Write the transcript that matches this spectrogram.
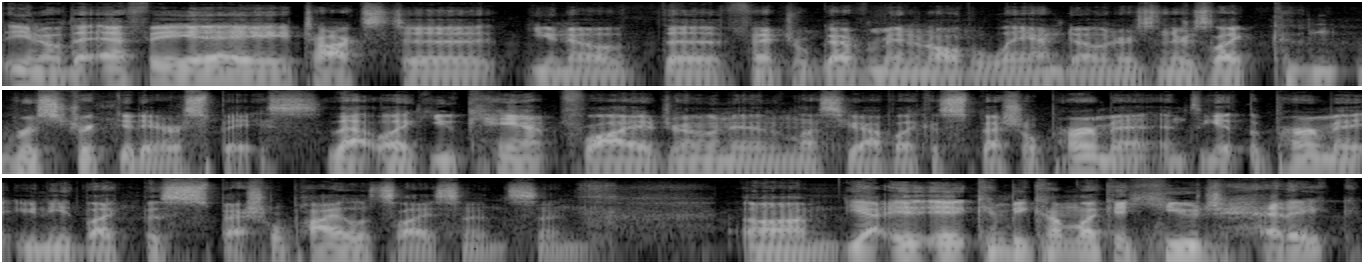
you know, the FAA talks to you know the federal government and all the landowners, and there's like con- restricted airspace that like you can't fly a drone in unless you have like a special permit. And to get the permit, you need like this special pilot's license. And um, yeah, it, it can become like a huge headache.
